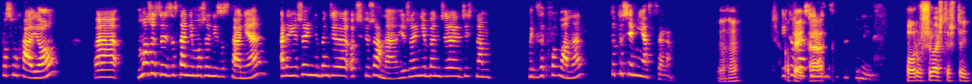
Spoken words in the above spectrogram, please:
posłuchają, e, może coś zostanie, może nie zostanie, ale jeżeli nie będzie odświeżane, jeżeli nie będzie gdzieś tam egzekwowane, to to się mija z celem. Mhm. I tu Okej, właśnie. Poruszyłaś też tutaj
